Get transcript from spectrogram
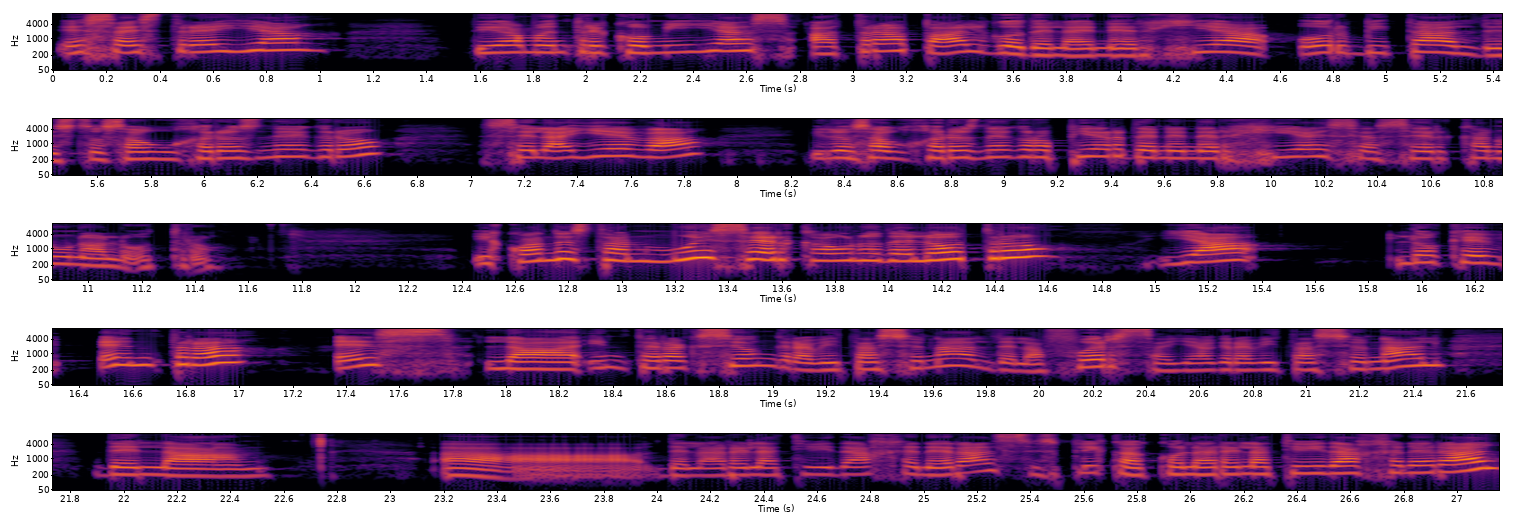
esa estrella, digamos entre comillas, atrapa algo de la energía orbital de estos agujeros negros, se la lleva y los agujeros negros pierden energía y se acercan uno al otro. Y cuando están muy cerca uno del otro, ya lo que entra es la interacción gravitacional, de la fuerza ya gravitacional de la, ah, de la relatividad general, se explica con la relatividad general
